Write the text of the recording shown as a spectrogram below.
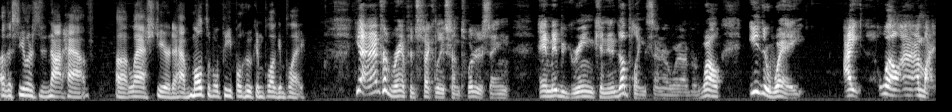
uh, the Steelers did not have uh, last year to have multiple people who can plug and play. Yeah, I've heard rampant speculation on Twitter saying, "Hey, maybe Green can end up playing center or whatever." Well, either way, I well, I, might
